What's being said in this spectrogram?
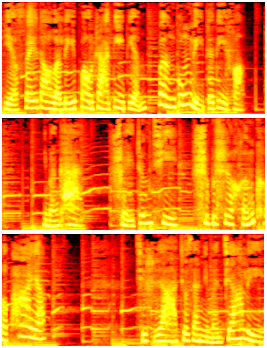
也飞到了离爆炸地点半公里的地方。你们看，水蒸气是不是很可怕呀？其实呀，就在你们家里，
